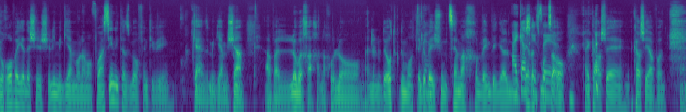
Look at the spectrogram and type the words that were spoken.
רוב הידע שלי מגיע מעולם הרפואה הסינית, אז באופן טבעי, כן, זה מגיע משם. אבל לא בהכרח, אנחנו לא, אין לנו דעות קדומות לגבי שום צמח, ובגלל העיקר ארץ. מוצאו. העיקר ש- העיקר שיעבוד. כן. הם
